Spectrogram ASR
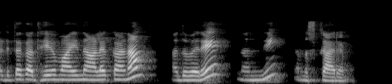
അടുത്ത കഥയുമായി നാളെ കാണാം. അതുവരെ നന്ദി നമസ്കാരം.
